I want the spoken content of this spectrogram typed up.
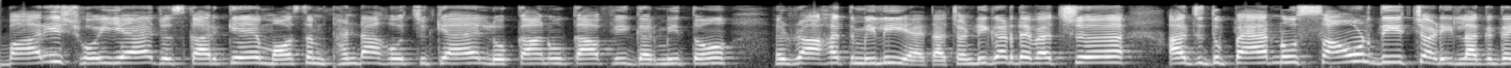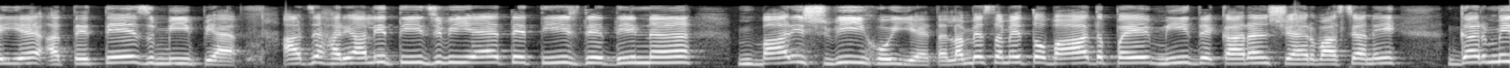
ਬਾਰਿਸ਼ ਹੋਈ ਹੈ, ਜਿਸ ਕਰਕੇ ਮੌਸਮ ਠੰਡਾ ਹੋ ਚੁੱਕਿਆ ਹੈ। ਲੋਕਾਂ ਨੂੰ ਕਾਫੀ ਗਰਮੀ ਤੋਂ ਰਾਹਤ ਮਿਲੀ ਹੈ। ਤਾਂ ਚੰਡੀਗੜ੍ਹ ਦੇ ਵਿੱਚ ਅੱਜ ਦੁਪਹਿਰ ਨੂੰ ਸਾਉਣ ਦੀ ਝੜੀ ਲੱਗ ਗਈ ਹੈ ਅਤੇ ਤੇਜ਼ ਮੀਂਹ ਪਿਆ ਅੱਜ ਹਰਿਆਲੀ ਤੀਜ ਵੀ ਹੈ ਤੇ ਤੀਜ ਦੇ ਦਿਨ ਬਾਰਿਸ਼ ਵੀ ਹੋਈ ਹੈ ਤਾਂ ਲੰਬੇ ਸਮੇਂ ਤੋਂ ਬਾਅਦ ਪਏ ਮੀਂਹ ਦੇ ਕਾਰਨ ਸ਼ਹਿਰ ਵਾਸੀਆਂ ਨੇ ਗਰਮੀ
